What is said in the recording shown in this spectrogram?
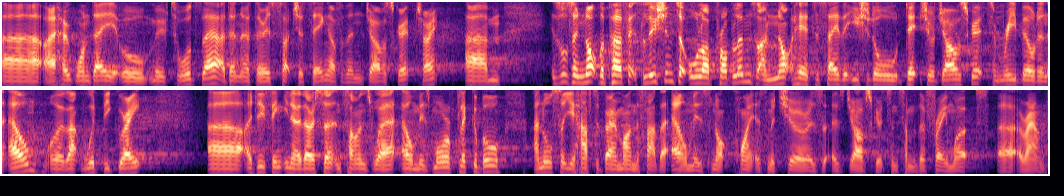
Uh, I hope one day it will move towards there. I don't know if there is such a thing other than JavaScript, right? Um, it's also not the perfect solution to all our problems. I'm not here to say that you should all ditch your JavaScript and rebuild an Elm, although that would be great. Uh, I do think you know, there are certain times where Elm is more applicable, and also you have to bear in mind the fact that Elm is not quite as mature as, as JavaScript and some of the frameworks uh, around.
